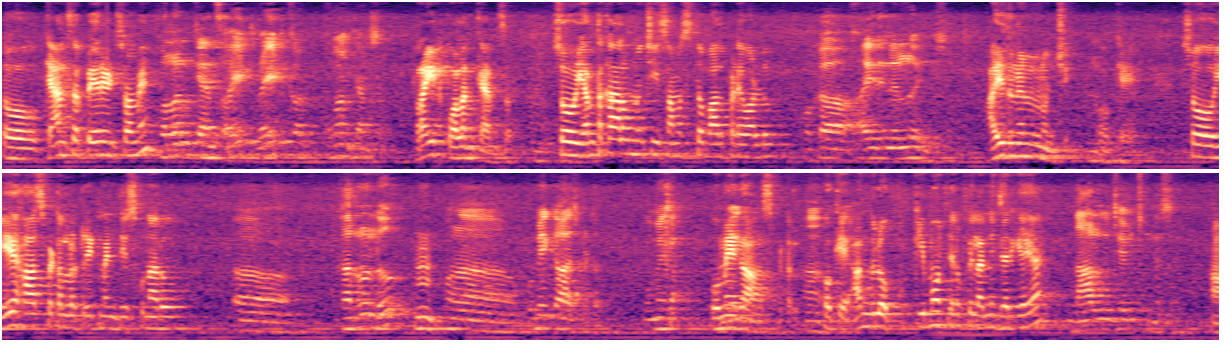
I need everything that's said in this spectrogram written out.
సో క్యాన్సర్ పేరేంటి స్వామి? Colon cancer. Right right colon cancer. Right colon cancer. So ఎంతకాలం నుంచి ఈ సమస్యతో బాధపడేవాళ్ళు? ఒక ఐదు నెలలు అయింది ఐదు నెలల నుంచి. ఓకే. సో ఏ హాస్పిటల్లో ట్రీట్మెంట్ తీసుకున్నారు? ఆ, కర్నూలు ఉమేకా హాస్పిటల్. ఉమేగా ఒమేగా హాస్పిటల్. ఓకే అందులో కీమోథెరపీలు అన్నీ జరిగాయా? నాలుగు చేయించుకున్నాయి సార్. ఆ.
